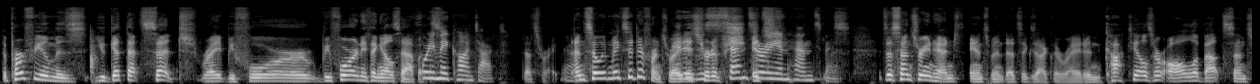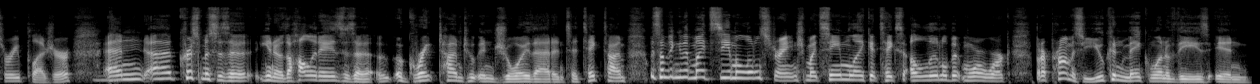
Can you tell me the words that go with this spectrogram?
The perfume is you get that scent, right, before before anything else happens. Before you make contact. That's right. And so it makes a difference, right? It is it's sort a of sensory it's- enhancement. Yes. It's a sensory enhancement. That's exactly right. And cocktails are all about sensory pleasure. Mm-hmm. And uh, Christmas is a, you know, the holidays is a, a great time to enjoy that and to take time with something that might seem a little strange, might seem like it takes a little bit more work. But I promise you, you can make one of these in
